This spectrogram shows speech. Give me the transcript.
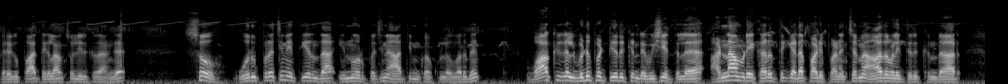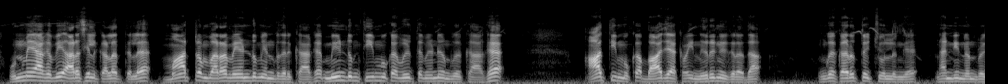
பிறகு பார்த்துக்கலாம் சொல்லியிருக்கிறாங்க. ஸோ ஒரு பிரச்சனை தீர்ந்தால் இன்னொரு பிரச்சனை அதிமுகக்குள்ளே வருது. வாக்குகள் விடுபட்டு இருக்கின்ற விஷயத்தில் அண்ணாமுடைய கருத்துக்கு எடப்பாடி பழனிசாமி ஆதரவளித்திருக்கின்றார். உண்மையாகவே அரசியல் களத்தில் மாற்றம் வர வேண்டும் என்பதற்காக மீண்டும் திமுக வீழ்த்த வேண்டும் என்பதற்காக அதிமுக பாஜகவை நெருங்குகிறதா? உங்கள் கருத்தை சொல்லுங்கள் நன்றி நண்பர்கள்.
